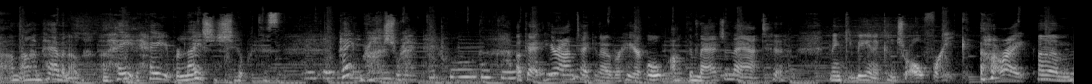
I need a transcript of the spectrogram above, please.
I'm, I'm having a, a hate-hate relationship with this paintbrush right now. Okay, here I'm taking over. Here, oh, imagine that. Minky being a control freak. All right, um,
